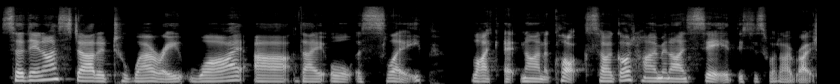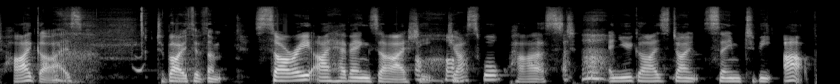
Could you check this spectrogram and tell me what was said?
So then I started to worry, why are they all asleep? Like at nine o'clock. So I got home and I said, This is what I wrote. Hi, guys, to both of them. Sorry, I have anxiety. Oh. Just walk past and you guys don't seem to be up.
